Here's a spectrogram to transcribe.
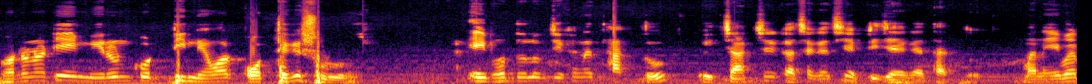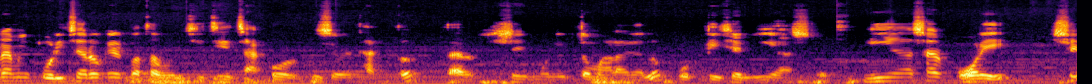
ঘটনাটি এই মেরুন কোটটি নেওয়ার পর থেকে শুরু হয় এই ভদ্রলোক যেখানে থাকতো, ওই চার্চের কাছাকাছি একটি জায়গায় থাকতো। মানে এবার আমি পরিচারকের কথা বলছি, যে চাকর হিসেবে থাকতো, তার সেই মনির তো মারা গেল, কোটটি সে নিয়ে আসলো। নিয়ে আসার পরে সে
